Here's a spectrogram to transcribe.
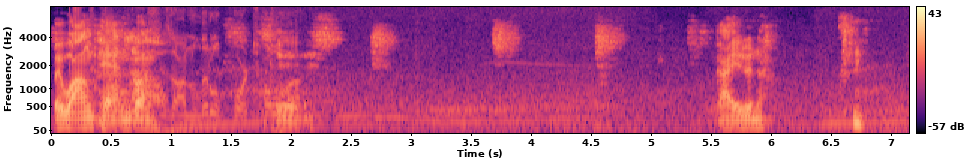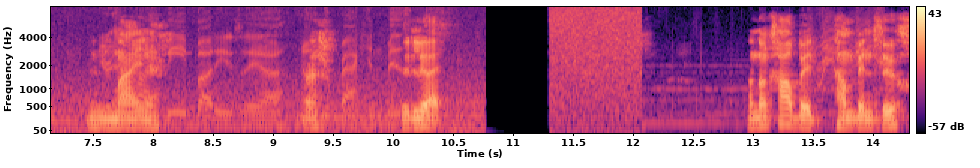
ไปวางแผนก่อน Is on Little โอเค Portola. ไกลด้วยนะมี Your ไม้นะ FIB buddies, they uh, know Ah, you're back in business. เรื่อยๆ มันต้องเข้าไปทำเป็นซื้อข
